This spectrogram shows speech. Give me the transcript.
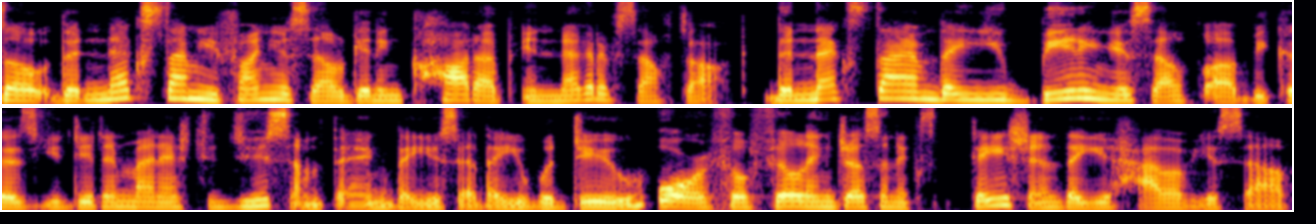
So the next time you find yourself getting caught up in negative self talk, the next time that you beating yourself up because you didn't manage to do something that you said that you would do or fulfilling just an expectation that you have of yourself,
